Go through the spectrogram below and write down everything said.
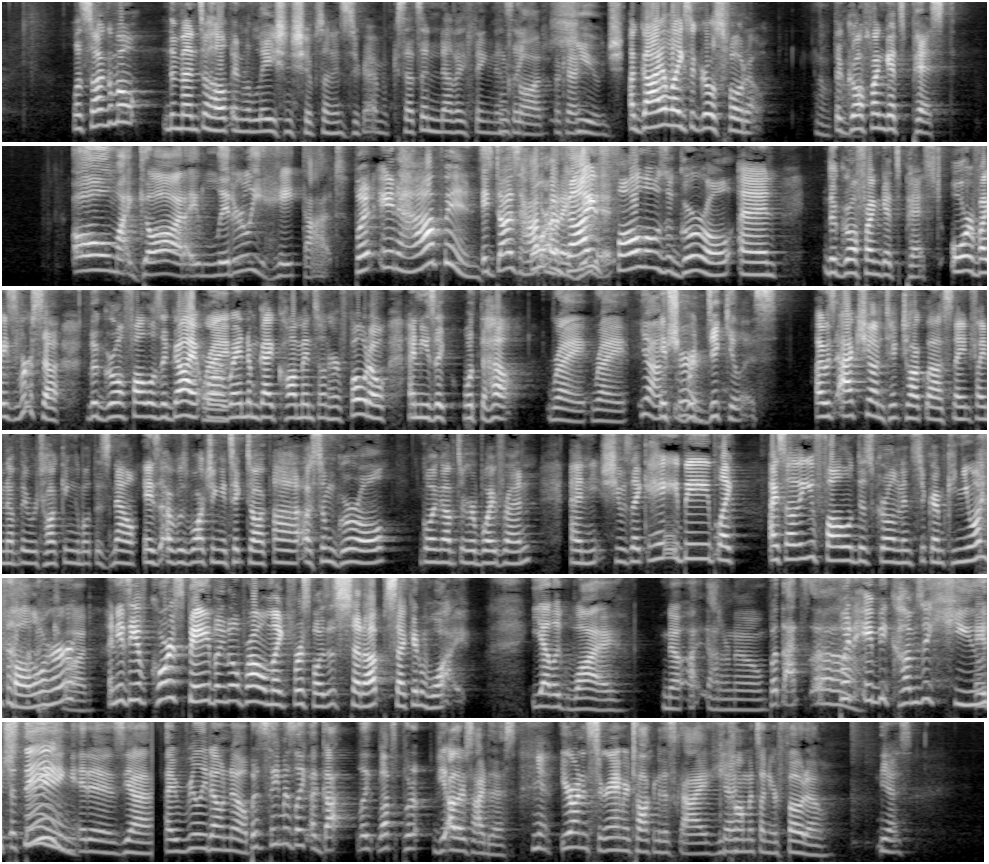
Let's talk about the mental health and relationships on Instagram because that's another thing that's Oh, like. Okay. huge. A guy likes a girl's photo. the girlfriend gets pissed. Oh my god, I literally hate that. But it happens. It does happen, Or a guy follows a girl and the girlfriend gets pissed. Or vice versa. The girl follows a guy or a random guy comments on her photo and he's like, what the hell? Right, right. Yeah, I'm it's sure. ridiculous. I was actually on TikTok last night. finding out they were talking about this now. Is I was watching a TikTok uh, of some girl going up to her boyfriend, and she was like, "Hey, babe, like I saw that you followed this girl on Instagram. Can you unfollow her?" Oh God. And he's like, "Of course, babe. Like no problem. Like first of all, is this set up? Second, why?" yeah, like why? No, I, I don't know. But that's uh, But it becomes a huge it's a thing. It is, yeah. I really don't know. But it's the same as like a guy like let's put the other side of this. Yeah. You're on Instagram, you're talking to this guy, he Okay. comments on your photo. Yes.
